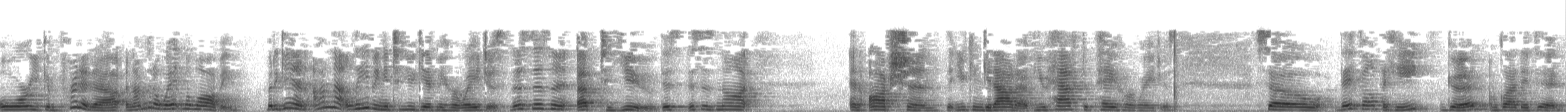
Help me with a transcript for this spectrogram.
or you can print it out and I'm going to wait in the lobby. But again, I'm not leaving until you give me her wages. This isn't up to you. This, this is not an option that you can get out of. You have to pay her wages. So they felt the heat. Good. I'm glad they did.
